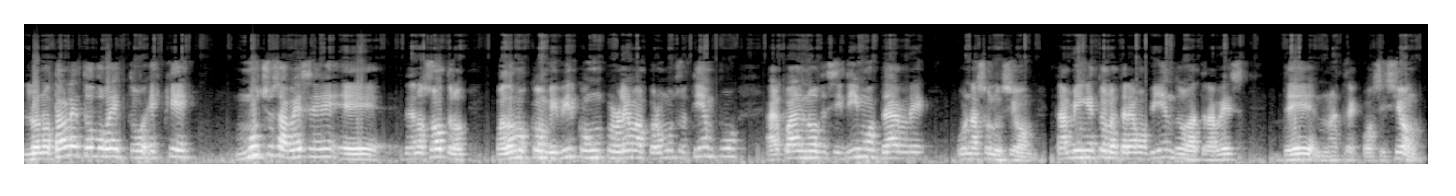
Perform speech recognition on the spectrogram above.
lo notable de todo esto es que muchos a veces eh, de nosotros podemos convivir con un problema por mucho tiempo al cual no decidimos darle una solución. También esto lo estaremos viendo a través de nuestra exposición.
